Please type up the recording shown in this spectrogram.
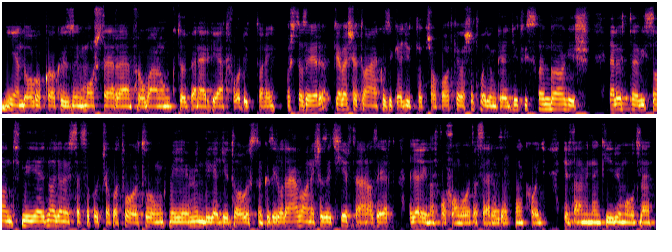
milyen dolgokkal küzdünk most, erre próbálunk több energiát fordítani. Most azért keveset találkozik együtt a csapat, keveset vagyunk együtt viszonylag, és előtte viszont mi egy nagyon összeszokott csapat voltunk, mi mindig együtt dolgoztunk az irodában, és ez egy hirtelen azért egy elég nagy pofon volt a szervezetnek, hogy hirtelen mindenki remote lett,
